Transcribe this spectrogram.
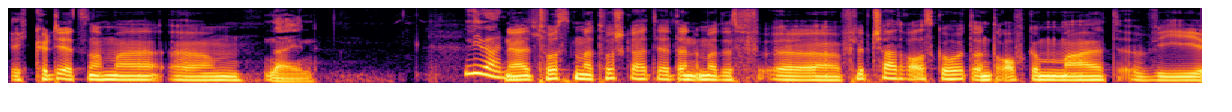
ich könnte jetzt nochmal, ähm, Nein. Lieber Ja, nicht. Thorsten Matuschka hat ja dann immer das äh, Flipchart rausgeholt und draufgemalt, wie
